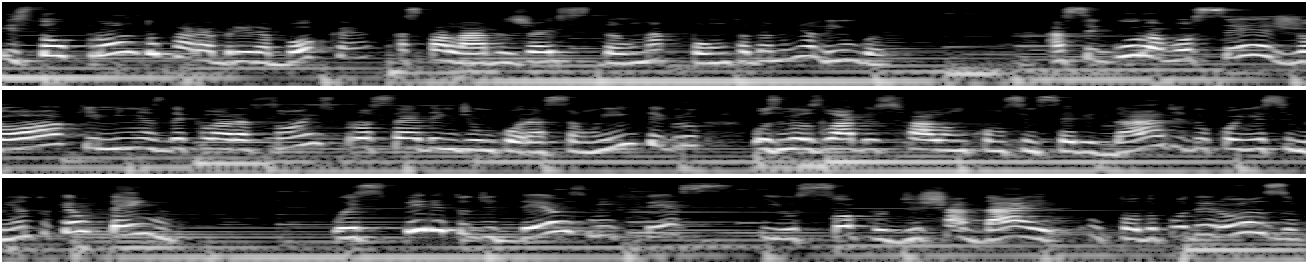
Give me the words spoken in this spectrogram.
Estou pronto para abrir a boca, as palavras já estão na ponta da minha língua. Asseguro a você, Jó, que minhas declarações procedem de um coração íntegro, os meus lábios falam com sinceridade do conhecimento que eu tenho. O Espírito de Deus me fez e o sopro de Shaddai, o Todo-Poderoso,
